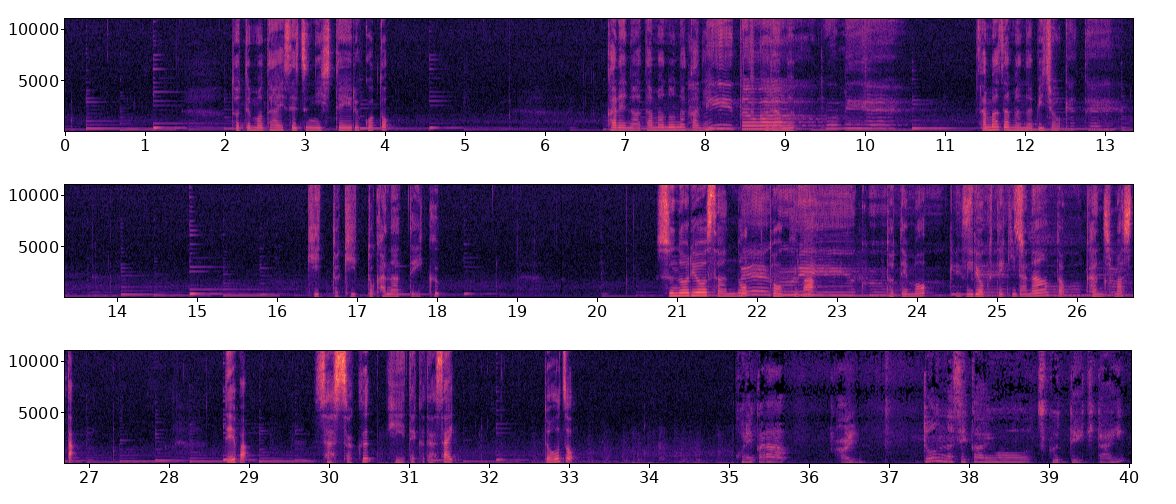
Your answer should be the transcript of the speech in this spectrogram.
とても大切にしていること。彼の頭の中に膨らむ。さまざまなビジョン。きっときっと叶っていく。須野亮さんのトークがとても魅力的だなと感じました。では早速聞いてください。どうぞ。これからはい。どんな世界を作っていきたい？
